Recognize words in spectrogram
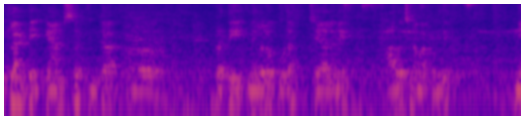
ఇట్లాంటి క్యాంప్స్ ఇంకా ప్రతి నెలలో కూడా చేయాలనే ఆలోచన మాకుంది. మీ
